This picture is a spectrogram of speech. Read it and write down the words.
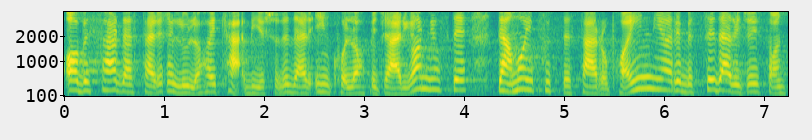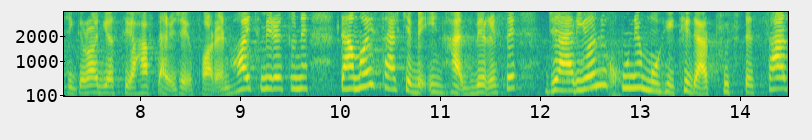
آب سرد از طریق لوله های تعبیه شده در این کلاه به جریان میفته دمای پوست سر رو پایین میاره به 3 درجه سانتیگراد یا 37 درجه فارنهایت میرسونه. دمای سر که به این حد برسه جریان خون محیطی در پوست سر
